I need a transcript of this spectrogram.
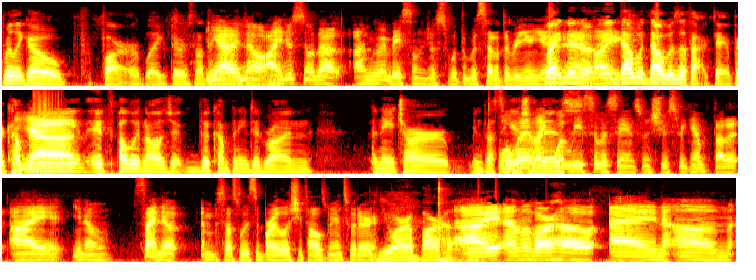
really go far. Like, there was nothing. Yeah, really no, done. I just know that I'm going based on just what was said at the reunion. Right. No. No. like, that was that was a fact. Yeah, the company. Yeah. It's public knowledge. The company did run an HR investigation. Well, but I like what. Lisa was saying when she was speaking up about it. I, you know, side note, I'm obsessed with Lisa Barlow. She follows me on Twitter. You are a barhoe. I am a Barhoe, and um,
